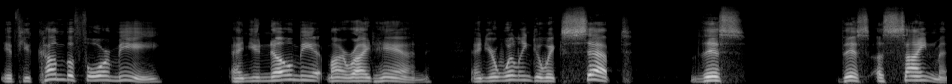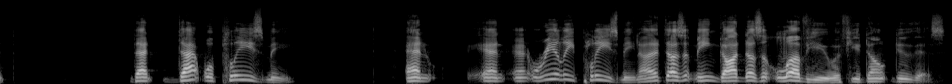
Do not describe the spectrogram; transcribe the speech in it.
if you come before me and you know me at my right hand and you're willing to accept this, this assignment that that will please me and, and, and really please me. Now, that doesn't mean God doesn't love you if you don't do this.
